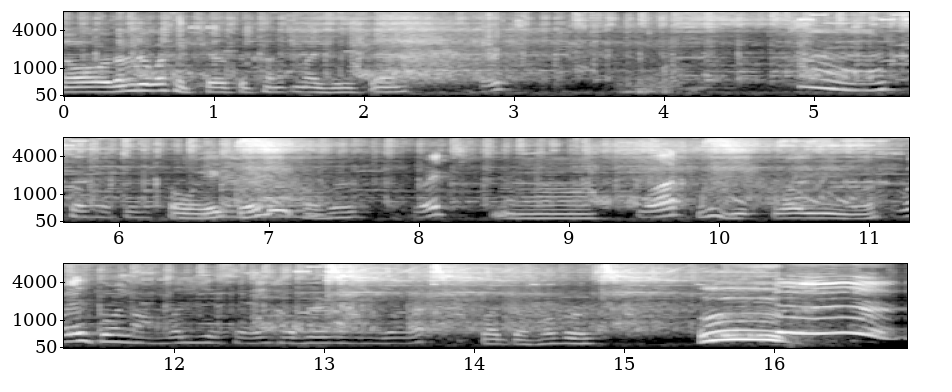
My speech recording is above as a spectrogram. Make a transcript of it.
No, we're gonna do like a character customization. What? Ah, that's so hard to. Oh wait, should I do cover? What? Nah. What? What do you what do you mean what? What is going on? What did you say? Hover and what? Like the hover.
